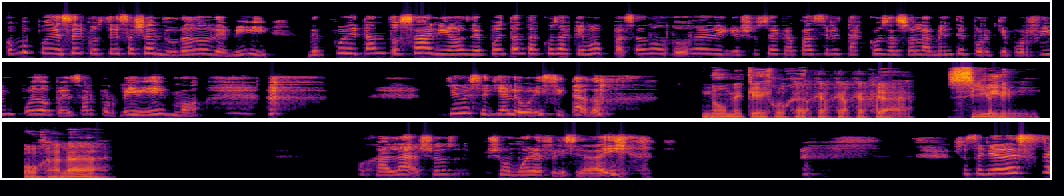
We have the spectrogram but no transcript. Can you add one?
¿cómo puede ser que ustedes hayan dudado de mí? Después de tantos años, después de tantas cosas que hemos pasado, duda de que yo sea capaz de hacer estas cosas solamente porque por fin puedo pensar por mí mismo. Quiero ese diálogo he citado. No me quejo, jajajaja. Sí, ojalá. Ojalá yo, yo muera de felicidad ahí. Yo sería de sí,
